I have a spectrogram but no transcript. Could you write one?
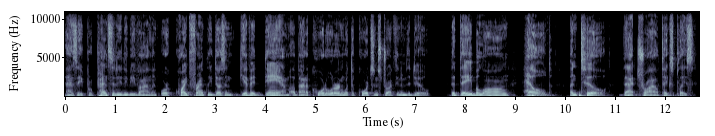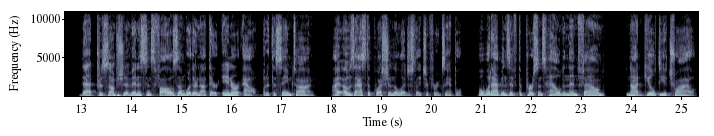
has a propensity to be violent or quite frankly doesn't give a damn about a court order and what the court's instructing them to do, that they belong held until that trial takes place. That presumption of innocence follows them whether or not they're in or out. But at the same time, I, I was asked a question in the legislature, for example. Well, what happens if the person's held and then found not guilty at trial?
